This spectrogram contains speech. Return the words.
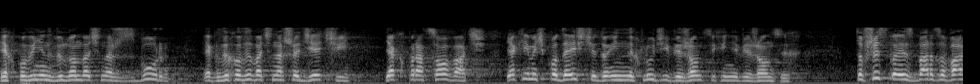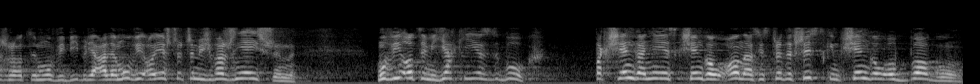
jak powinien wyglądać nasz zbór, jak wychowywać nasze dzieci, jak pracować, jakie mieć podejście do innych ludzi wierzących i niewierzących. To wszystko jest bardzo ważne, o tym mówi Biblia, ale mówi o jeszcze czymś ważniejszym. Mówi o tym, jaki jest Bóg. Ta księga nie jest księgą o nas, jest przede wszystkim księgą o Bogu.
